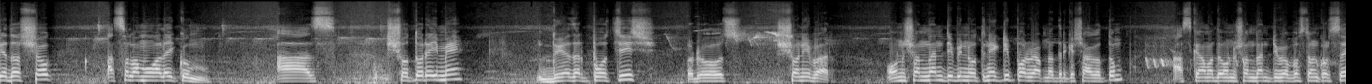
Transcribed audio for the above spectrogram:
প্রিয় দর্শক, আসসালামু আলাইকুম। আজ সতেরোই মে দু হাজার পঁচিশ, রোজ শনিবার। অনুসন্ধান টিভির নতুন একটি পর্বে আপনাদেরকে স্বাগতম। আজকে আমাদের অনুসন্ধান টিভি অবস্থান করছে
